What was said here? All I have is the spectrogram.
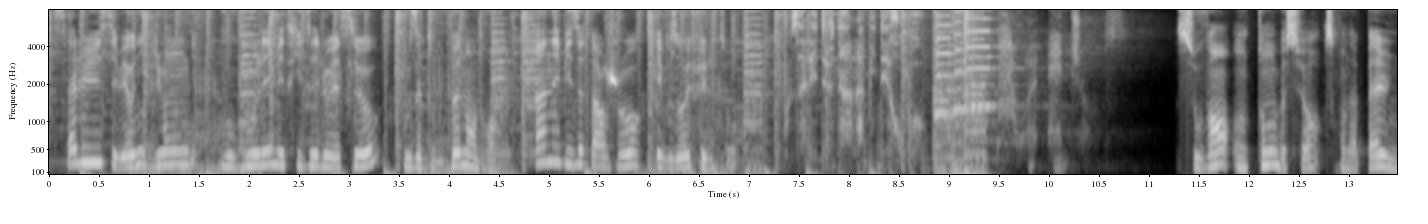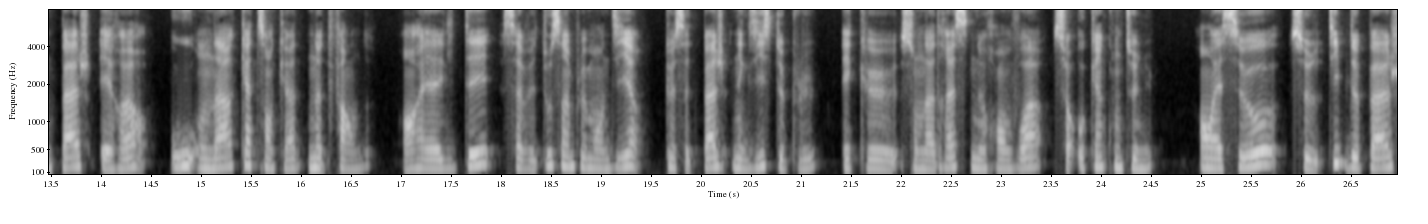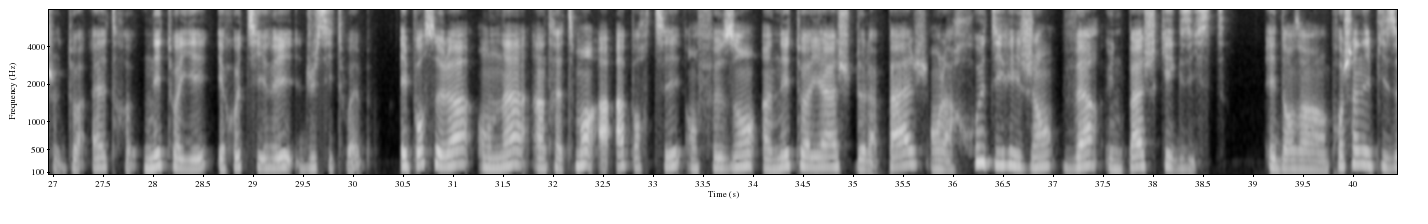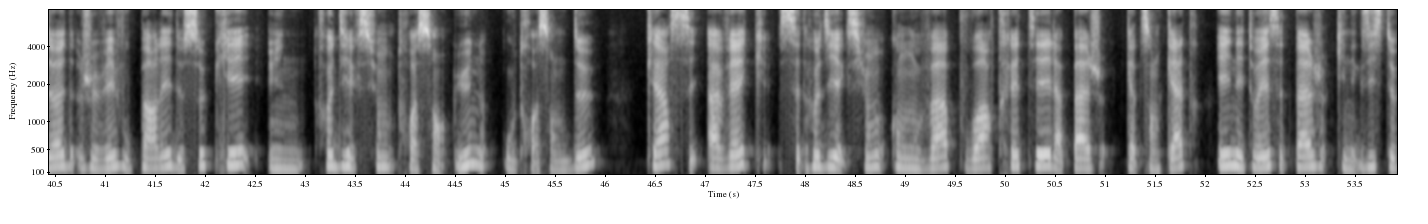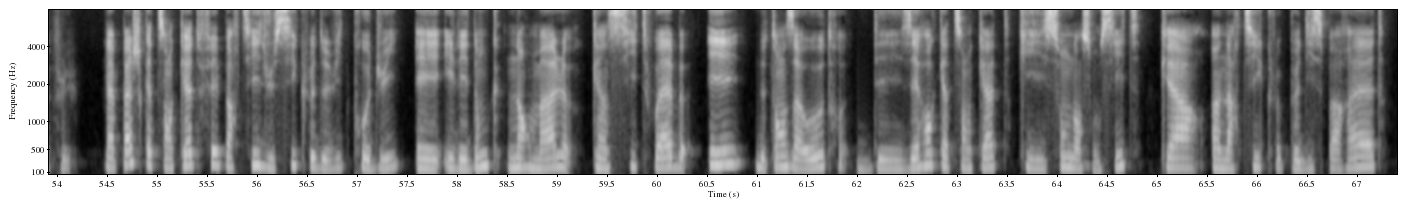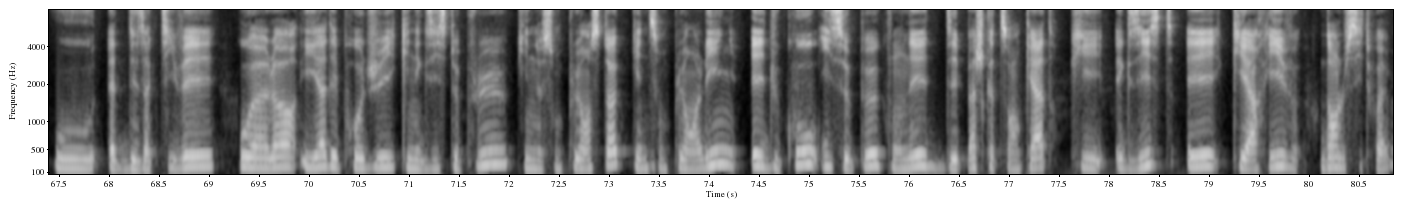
Salut, c'est Véronique Jung. Vous voulez maîtriser le SEO Vous êtes au bon endroit. Un épisode par jour et vous aurez fait le tour. Vous allez devenir l'ami des robots. Power Angels. Souvent, on tombe sur ce qu'on appelle une page erreur où on a 404 not found. En réalité, ça veut tout simplement dire que cette page n'existe plus et que son adresse ne renvoie sur aucun contenu. En SEO, ce type de page doit être nettoyé et retiré du site web. Et pour cela, on a un traitement à apporter en faisant un nettoyage de la page, en la redirigeant vers une page qui existe. Et dans un prochain épisode, je vais vous parler de ce qu'est une redirection 301 ou 302 car c'est avec cette redirection qu'on va pouvoir traiter la page 404 et nettoyer cette page qui n'existe plus. La page 404 fait partie du cycle de vie de produit et il est donc normal qu'un site web ait de temps à autre des erreurs 404 qui sont dans son site car un article peut disparaître ou être désactivé ou alors il y a des produits qui n'existent plus, qui ne sont plus en stock, qui ne sont plus en ligne, et du coup il se peut qu'on ait des pages 404 qui existent et qui arrivent dans le site web.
